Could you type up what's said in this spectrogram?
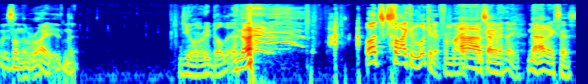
Well, it's on the right, isn't it? Do you want to rebuild it? No. Well, it's so I can look at it from my Ah, inside okay. my thing. no, that makes sense.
